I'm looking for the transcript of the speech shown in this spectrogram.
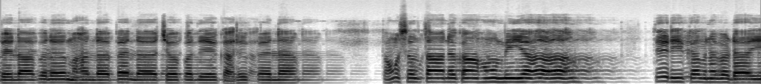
ਬਿਲਾਵਲ ਮਹੱਲਾ ਪਹਿਲਾ ਚੌਪਦੇ ਘਰ ਪਹਿਲਾ। ਤੂੰ ਸੁਲਤਾਨ ਕਾਹੂ ਮੀਆਂ? ਤੇਰੀ ਕਵਨ ਵਡਾਈ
